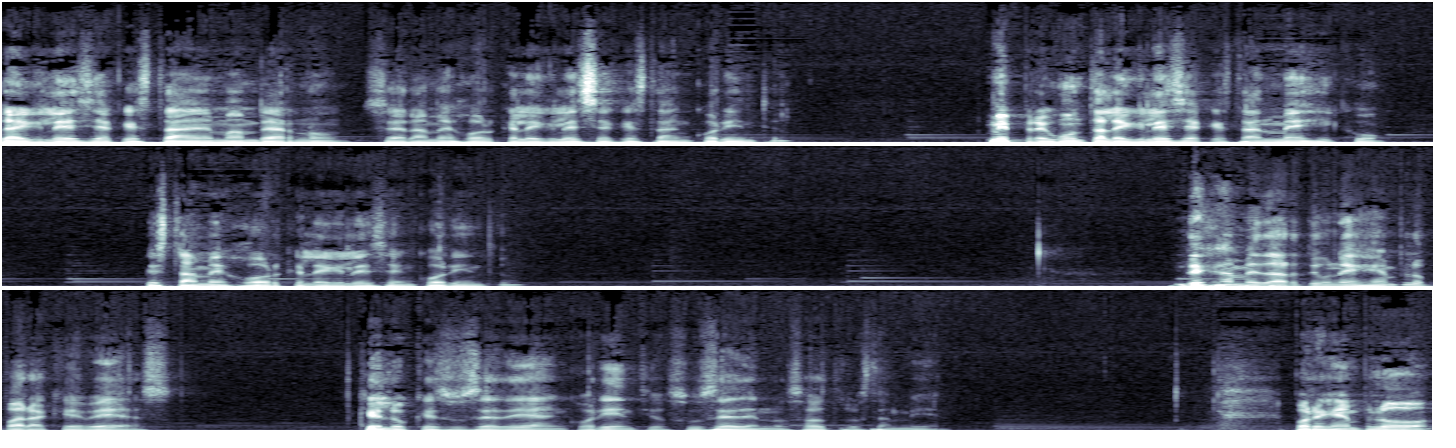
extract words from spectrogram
¿La iglesia que está en Manverno será mejor que la iglesia que está en Corintio? Me pregunta, ¿la iglesia que está en México está mejor que la iglesia en Corinto? Déjame darte un ejemplo para que veas que lo que sucedía en Corintios sucede en nosotros también. Por ejemplo,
